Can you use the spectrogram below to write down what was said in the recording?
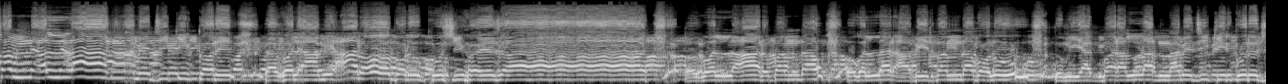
সামনে আল্লাহর নামে জিকির করে, তাহলে আমি আরও বড় খুশি হয়ে যাই। ও আল্লাহর বান্দা ও আল্লাহর আবিদ বান্দা, বলো, তুমি একবার আল্লাহর নামে জিকির করেছ?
